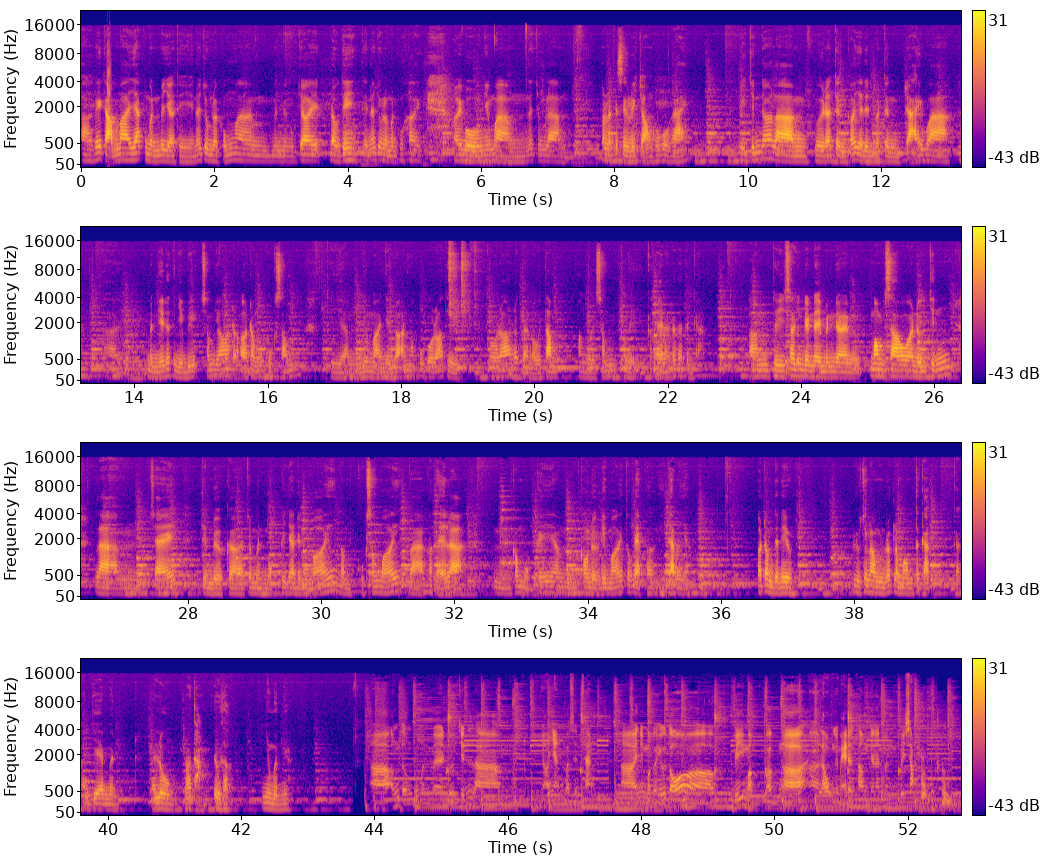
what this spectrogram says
À, cái cảm giác của mình bây giờ thì nói chung là cũng à, mình nhận cuộc chơi đầu tiên thì nói chung là mình cũng hơi hơi buồn nhưng mà nói chung là đó là cái sự lựa chọn của cô gái. Điều chính đó là người đã từng có gia đình và từng trải qua à, mình nghĩ rất là nhiều biết sóng gió ở trong cuộc sống. Thì à, nhưng mà nhìn vào ánh mắt của cô đó thì cô đó rất là nội tâm và người sống có nghĩ có thể là rất là tình cảm. Um, thì sau chương trình này mình mong sau nữ chính là sẽ tìm được uh, cho mình một cái gia đình mới và một cuộc sống mới và có thể là um, có một cái um, con đường đi mới tốt đẹp hơn hiện tại bây giờ. Ở trong tình yêu Lưu Trấn Long rất là mong tất cả các anh chị em mình hãy luôn nói thẳng yêu thật như mình nha. À, ấn tượng của mình về nữ chính là nhỏ nhắn và xinh xắn. À, nhưng mà có yếu tố ờ, bí mật bất ngờ là một người mẹ đơn thân cho nên mình bị sốc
